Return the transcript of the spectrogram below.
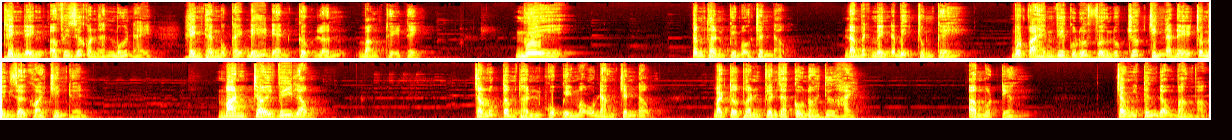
Thình đình ở phía dưới con rắn mối này Hình thành một cái đế đèn cực lớn bằng thủy tinh. Người Tâm thần quỷ mẫu chấn động, nằm biết mình đã bị trúng kế. Một vài hành vi của đối phương lúc trước Chính là để cho mình rời khỏi chiến thuyền. Màn trời vi lòng. Trong lúc tâm thần của quỷ mẫu đang chấn động, Bạch Tổ Thuần truyền ra câu nói thứ hai. Âm một tiếng, Trong những tiếng động vang vọng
